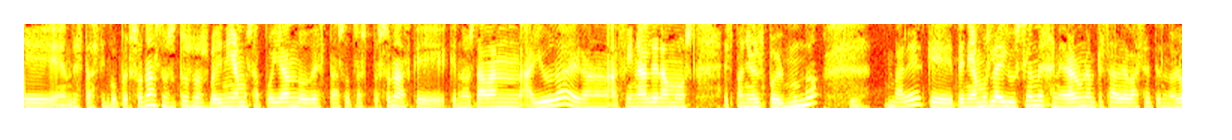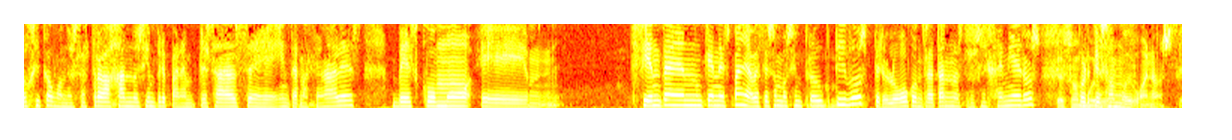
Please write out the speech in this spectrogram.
de estas cinco personas. Nosotros nos veníamos apoyando de estas otras personas que, que nos daban ayuda. Era, al final éramos españoles por el mundo, Sí. ¿vale? Que teníamos la ilusión de generar una empresa de base tecnológica. Cuando estás trabajando siempre para empresas eh, internacionales, ves cómo... eh, sienten que en España a veces somos improductivos, pero luego contratan a nuestros ingenieros son porque muy son muy buenos. buenos. Sí.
